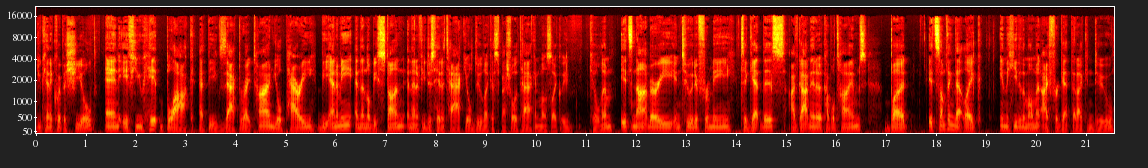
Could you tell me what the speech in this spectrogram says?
You can equip a shield and if you hit block at the exact right time you'll parry the enemy and then they'll be stunned and then if you just hit attack you'll do like a special attack and most likely kill them. It's not very intuitive for me to get this. I've gotten it a couple times, but it's something that like in the heat of the moment I forget that I can do.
